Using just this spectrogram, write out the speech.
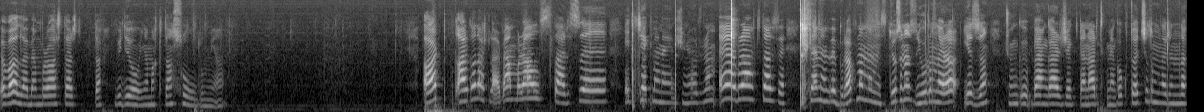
Ya vallahi ben Brawl Stars'ta video oynamaktan soğudum ya. Artık arkadaşlar ben Brawl Stars'ı hiç çekmemeyi düşünüyorum. Eğer Brawl Stars'ı sevmem ve bırakmamamı istiyorsanız yorumlara yazın. Çünkü ben gerçekten artık mega kutu açılımlarında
